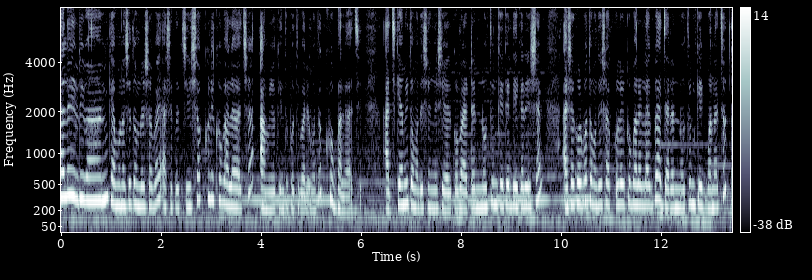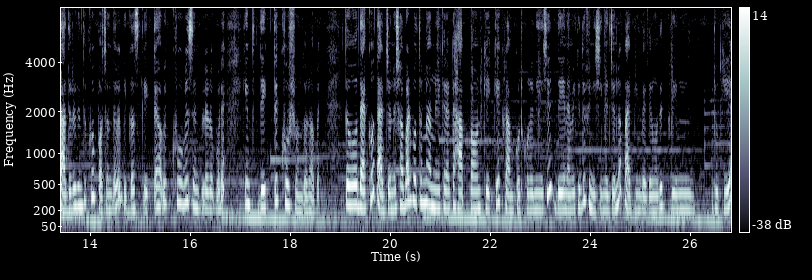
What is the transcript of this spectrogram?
হ্যালো এভরিওয়ান, কেমন আছো তোমরা সবাই? আশা করছি সকলে খুব ভালো আছো। আমিও কিন্তু প্রতিবারের মতো খুব ভালো আছি। আজকে আমি তোমাদের সঙ্গে শেয়ার করব একটা নতুন কেকের ডেকোরেশন আশা করব তোমাদের সকলের খুব ভালো লাগবে। আর যারা নতুন কেক বানাচ্ছ, তাদেরও কিন্তু খুব পছন্দ হবে বিকজ কেকটা হবে খুবই সিম্পলের ওপরে কিন্তু দেখতে খুব সুন্দর হবে। তো দেখো, তার জন্য সবার প্রথমে আমি এখানে একটা হাফ পাউন্ড কেককে ক্রাম কোট করে নিয়েছি। দেন আমি কিন্তু ফিনিশিংয়ের জন্য পাইপিং ব্যাগের মধ্যে ক্রিম ঢুকিয়ে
